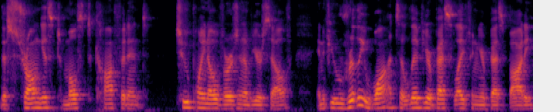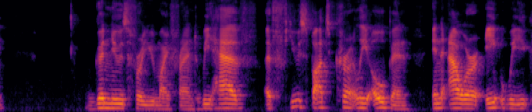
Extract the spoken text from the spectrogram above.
the strongest, most confident 2.0 version of yourself, and if you really want to live your best life in your best body, good news for you, my friend. We have a few spots currently open in our eight week,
